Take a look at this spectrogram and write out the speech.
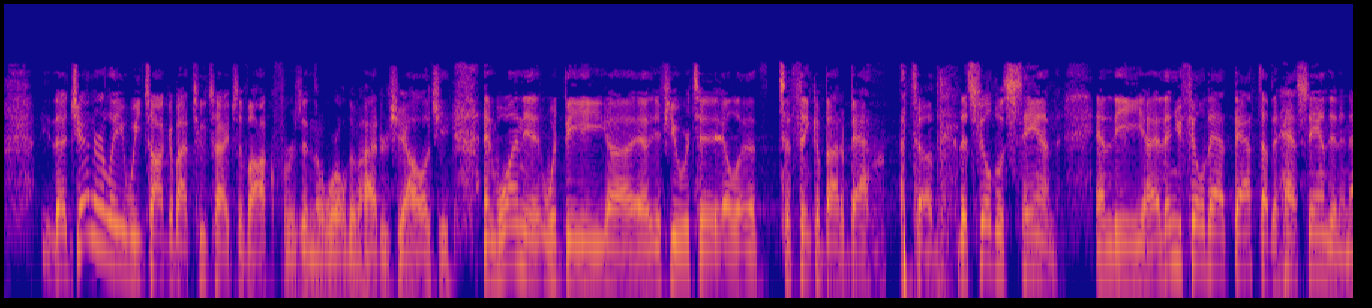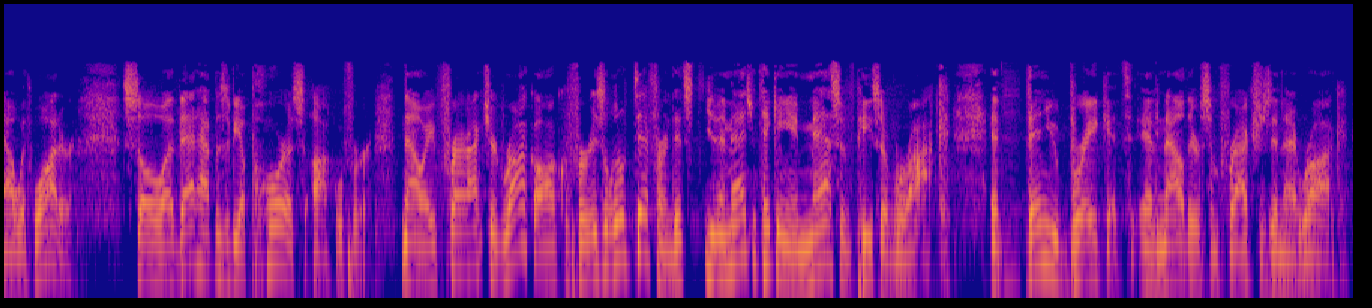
Generally, we talk about two types of aquifers in the world of hydrogeology, and one it would be uh, if you were to uh, to think about a bathtub that's filled with sand, and the uh, then you fill that bathtub that has sand in it now with water. So uh, that happens to be a porous aquifer. Now, a fractured rock aquifer is a little different. It's you imagine taking a massive piece of rock, and then you break it, and now there's some fractures in that rock.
